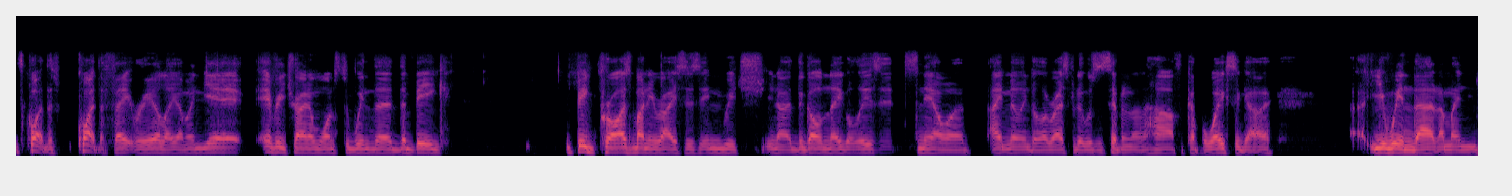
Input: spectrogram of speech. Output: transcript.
it's quite the quite the feat, really. I mean, yeah, every trainer wants to win the the big big prize money races in which you know the Golden Eagle is. It's now a eight million dollar race, but it was a seven and a half a couple of weeks ago. Uh, you win that, I mean,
